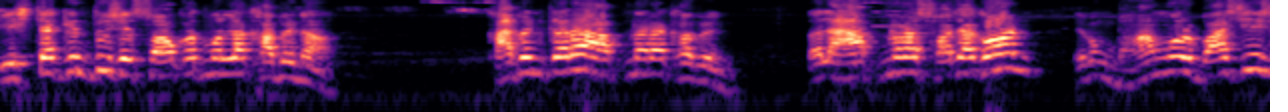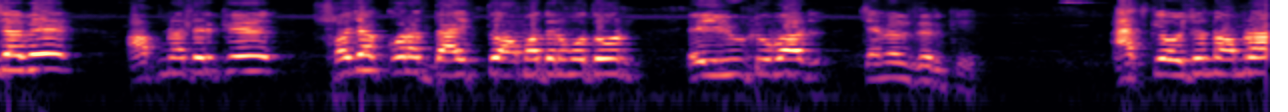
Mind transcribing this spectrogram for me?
কেসটা কিন্তু সে শওকত মোল্লা খাবে না। খাবেন কারা? আপনারা খাবেন। তাহলে আপনারা সজাগ হন এবং ভাঙরবাসী হিসাবে আপনাদেরকে সজাগ করার দায়িত্ব আমাদের মতন এই ইউটিউবার চ্যানেলদেরকে। আজকে ওই জন্য আমরা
